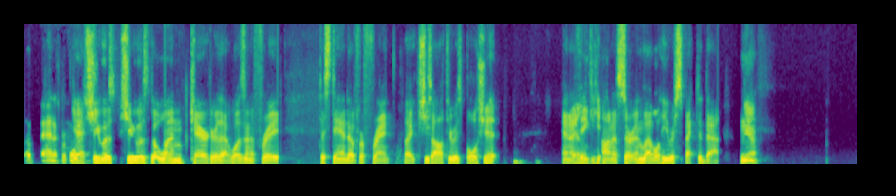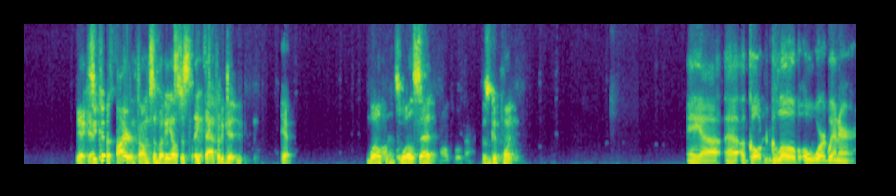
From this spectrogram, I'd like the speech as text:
a badass performance. Yeah, she was she was the one character that wasn't afraid to stand up for Frank. Like she saw through his bullshit, and I think he, on a certain level he respected that. yeah. Yeah, because he could have fired and found somebody else just like that, but he didn't. Yep. Well, that's well said. Multiple times. That's a good point. A uh, a a Golden Globe Award winner,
